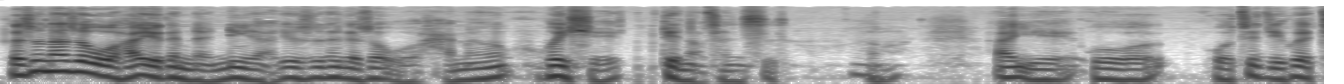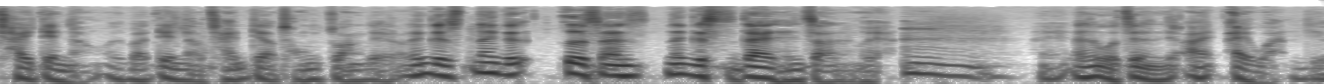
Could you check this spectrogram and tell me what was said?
可是那时候我还有一个能力啊，就是那个时候我还蛮会写电脑程式啊，啊也我我自己会拆电脑，我把电脑拆掉重装掉。那个那个二三那个时代很少人会啊，嗯，哎，但是我这人爱爱玩，就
